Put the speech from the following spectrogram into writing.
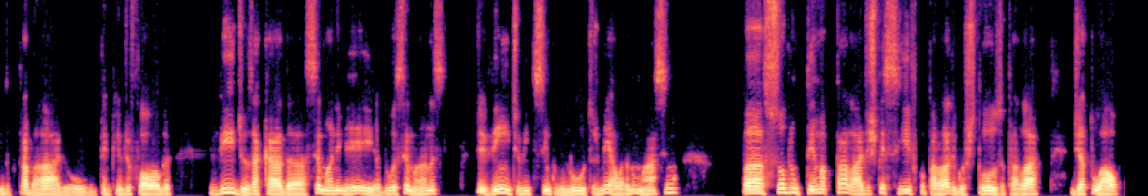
indo para o trabalho ou um tempinho de folga. Vídeos a cada semana e meia, duas semanas, de 20, 25 minutos, meia hora no máximo, uh, sobre um tema para lá de específico, para lá de gostoso, para lá de atual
